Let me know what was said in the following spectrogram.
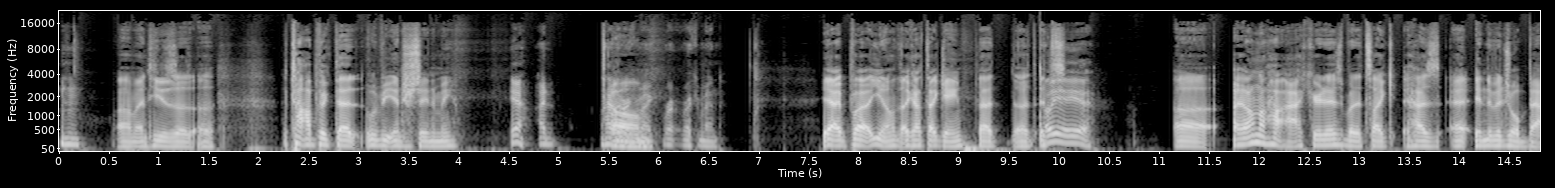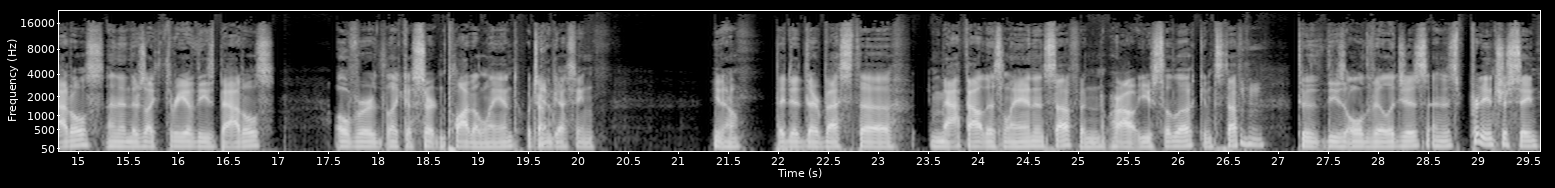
Mhm. Um, and he's a, a a topic that would be interesting to me. yeah, I highly Um, recommend, re- recommend. Yeah, but you know, I got that game that uh, it's Oh yeah, yeah, yeah. uh I don't know how accurate it is, but it's like it has uh, individual battles, and then there's like three of these battles over like a certain plot of land, which I'm guessing, you know, they did their best to map out this land and stuff, and how it used to look and stuff Mhm. through these old villages, and it's pretty interesting.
